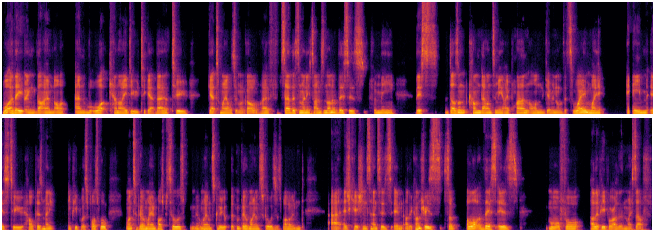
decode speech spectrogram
what are they doing that i'm not? And what can i do to get there to get to my ultimate goal? I've said this many times none of this is for me. This doesn't come down to me. I plan on giving all this away. My aim is to help as many people as possible. Want to build my own hospitals build my own school build my own schools as well and uh, education centers in other countries. So a lot of this is more for other people rather than myself.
